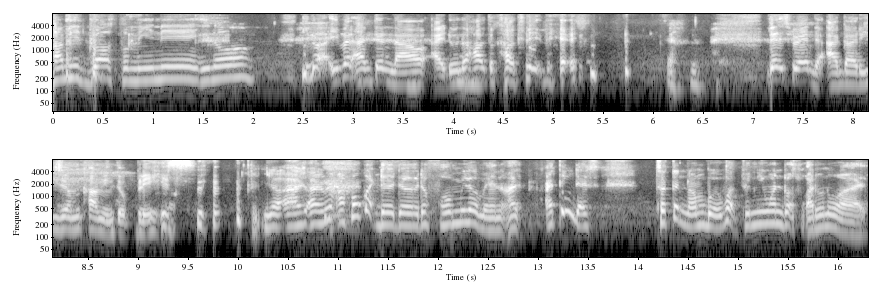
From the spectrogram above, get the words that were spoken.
how many drops per minute? You know. you know, even until now, I don't know how to calculate that. That's when the algorithm come into place. Yeah, I I, I forgot the, the the formula, man. I I think there's certain number. What twenty one dots? I don't know. Uh,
